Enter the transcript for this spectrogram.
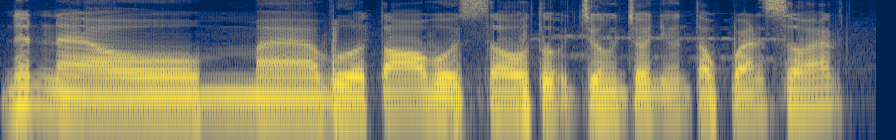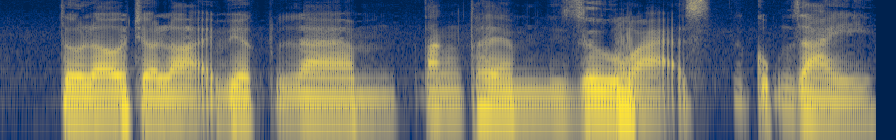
Nét nào mà vừa to vừa sâu tượng trưng cho những tập quán xấu ác từ lâu trở lại, việc làm tăng thêm dư họa cũng dày.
